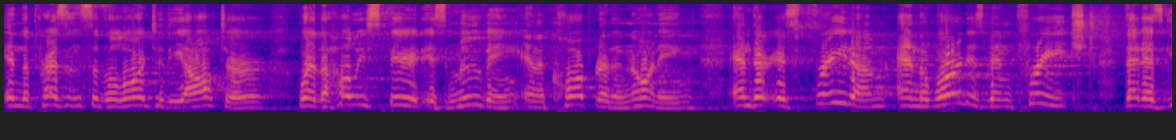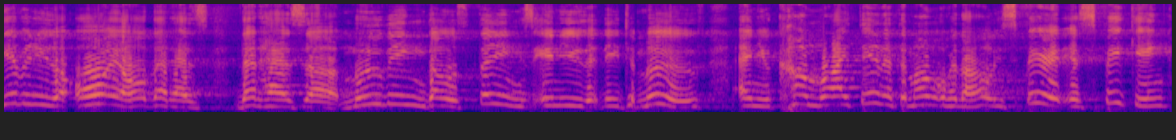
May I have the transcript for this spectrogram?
in the presence of the Lord to the altar where the Holy Spirit is moving in a corporate anointing and there is freedom and the word has been preached that has given you the oil that has, that has uh, moving those things in you that need to move and you come right then at the moment where the Holy Spirit is speaking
